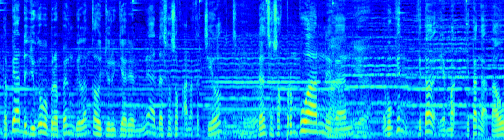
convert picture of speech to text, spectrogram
Tapi ada juga beberapa yang bilang kalau jurik jarian ini ada sosok anak kecil Kecil. dan sosok perempuan ya Nah, kan. Iya. Ya, mungkin kita ya kita nggak tahu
